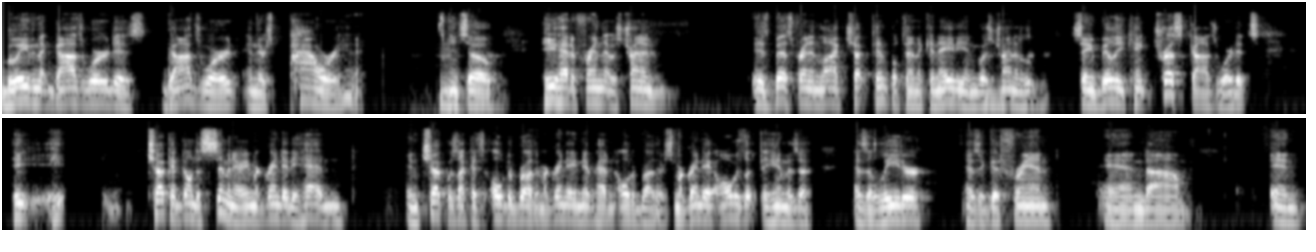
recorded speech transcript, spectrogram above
believing that God's word is God's word and there's power in it. Hmm. And so he had a friend that was trying to, his best friend in life, Chuck Templeton, a Canadian, was trying to say, Billy, you can't trust God's word. It's he, he Chuck had gone to seminary, my granddaddy hadn't, and Chuck was like his older brother. My granddaddy never had an older brother. So my granddaddy always looked to him as a as a leader, as a good friend. And um and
